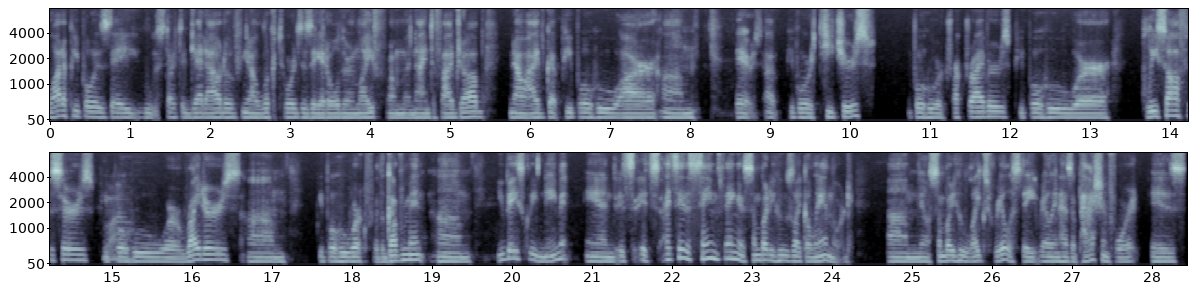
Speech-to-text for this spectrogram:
a lot of people as they start to get out of, you know, look towards as they get older in life from a nine to five job. You know, I've got people who are um, there's uh, people who are teachers, people who are truck drivers, people who were police officers, people wow. who were writers, um, people who work for the government. Um, you basically name it, and it's it's I'd say the same thing as somebody who's like a landlord. Um, you know, somebody who likes real estate really and has a passion for it is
